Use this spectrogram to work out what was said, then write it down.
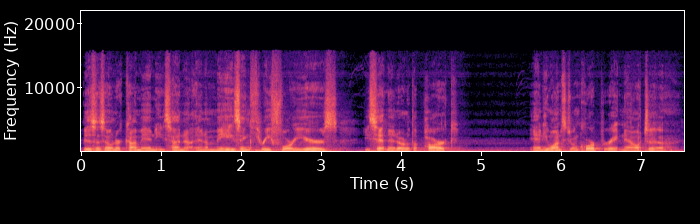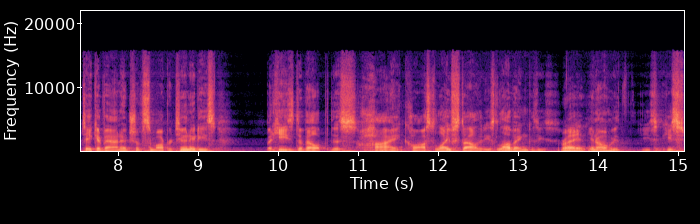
business owner come in. He's had an amazing three, four years. He's hitting it out of the park and he wants to incorporate now to take advantage of some opportunities. But he's developed this high cost lifestyle that he's loving because he's right. You know, he's he's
